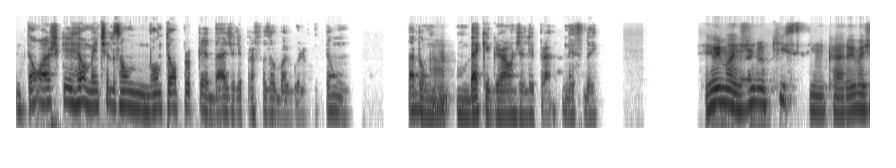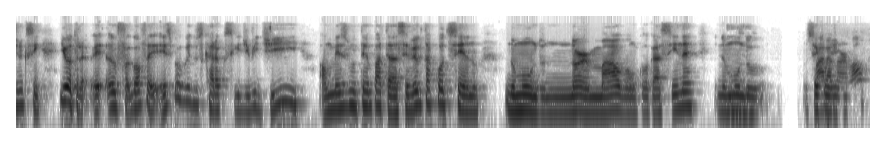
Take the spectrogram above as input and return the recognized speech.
Então eu acho que realmente eles vão, vão ter uma propriedade ali pra fazer o bagulho. Vão ter um, sabe, um, Ah. um background ali pra, nesse daí. Eu imagino que sim, cara. Eu imagino que sim. E outra, eu, igual eu falei, esse bagulho dos caras conseguir dividir ao mesmo tempo a tela. Você vê o que tá acontecendo no mundo normal, vamos colocar assim, né? E no Uhum. mundo, não sei como é Paranormal?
